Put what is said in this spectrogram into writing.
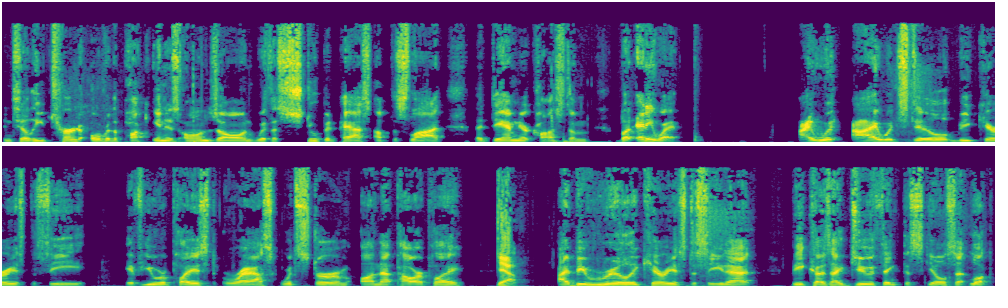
until he turned over the puck in his own zone with a stupid pass up the slot that damn near cost him. But anyway, I would, I would still be curious to see if you replaced Rask with Sturm on that power play, yeah, I'd be really curious to see that because I do think the skill set. Look,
